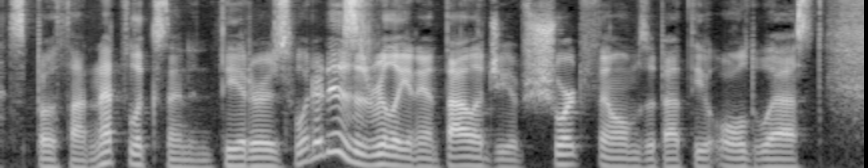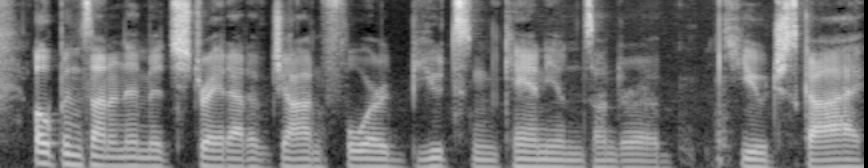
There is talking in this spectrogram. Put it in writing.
It's both on Netflix and in theaters. What it is is really an anthology of short films about the Old West. Opens on an image straight out of John Ford, buttes and canyons under a huge sky,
